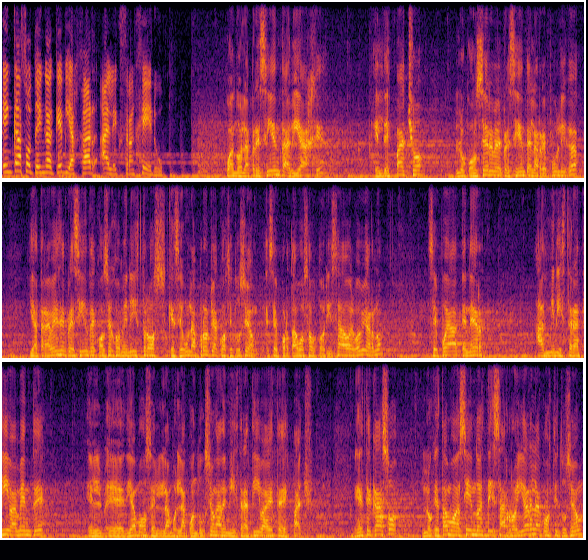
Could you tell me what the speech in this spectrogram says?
en caso tenga que viajar al extranjero. Cuando la presidenta viaje, el despacho lo conserve el presidente de la República y a través del presidente del Consejo de Ministros, que según la propia Constitución es el portavoz autorizado del gobierno, se pueda tener administrativamente eh, digamos, la conducción administrativa de este despacho. En este caso, lo que estamos haciendo es desarrollar la Constitución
